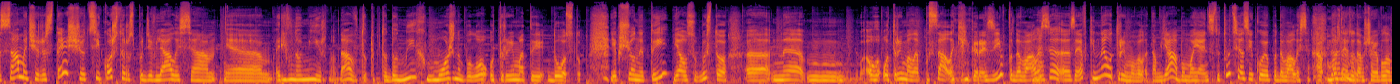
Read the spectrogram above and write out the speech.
саме через те, що ці кошти розподілялися е, рівномірно, да? тобто до них можна було отримати доступ. Якщо не ти, я особисто е, не отримала, писала кілька разів, подавалася ага. Е, заявки, не отримувала там я або моя інституція, з якою подавалася. А можна я додам, що я була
